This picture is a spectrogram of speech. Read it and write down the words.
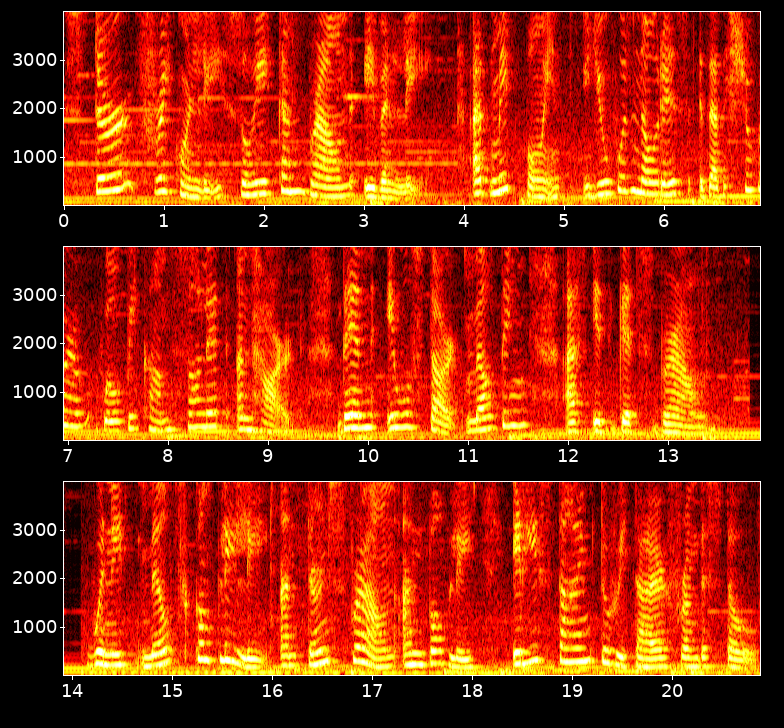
Stir frequently so it can brown evenly. At midpoint, you will notice that the sugar will become solid and hard. Then it will start melting as it gets brown. When it melts completely and turns brown and bubbly, it is time to retire from the stove.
